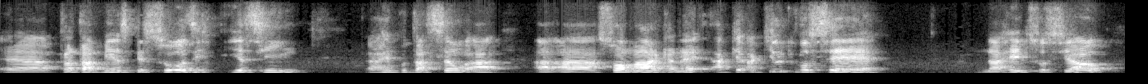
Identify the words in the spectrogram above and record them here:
é, tratar bem as pessoas e, e assim a reputação, a, a, a, sua marca, né? Aquilo que você é na rede social,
